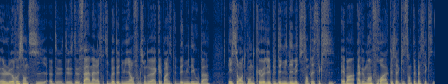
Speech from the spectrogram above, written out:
euh, le ressenti de, de, de femmes à la sortie de boîte de nuit en fonction de à quel point elles étaient dénudées ou pas. Et ils se sont rendus compte que les plus dénudées mais qui se sentaient sexy, eh ben, avaient moins froid que celles qui se sentaient pas sexy.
